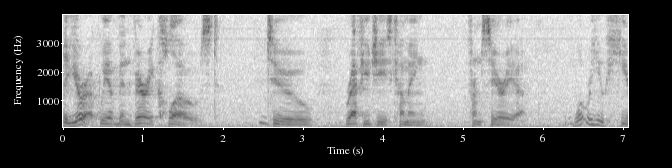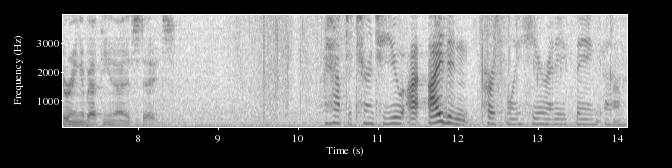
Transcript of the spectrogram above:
to Europe, we have been very closed to refugees coming from Syria. What were you hearing about the United States? I have to turn to you. I, I didn't personally hear anything. Um,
